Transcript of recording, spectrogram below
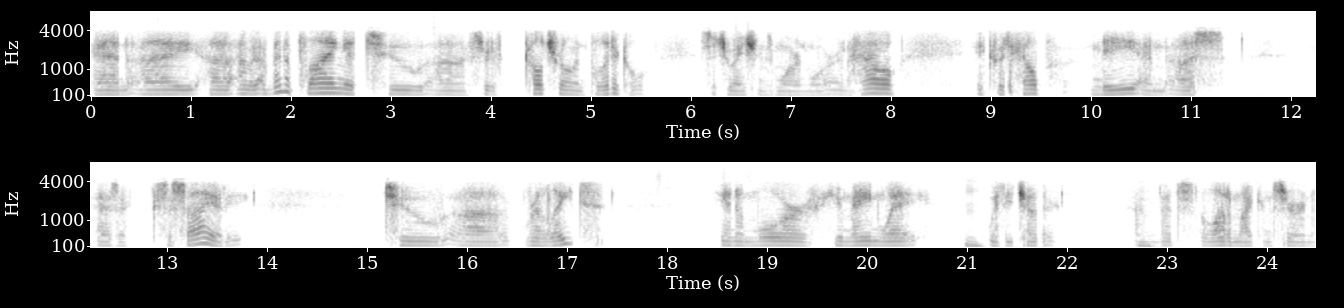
and I uh, I've- I've been applying it to uh, sort of cultural and political situations more and more, and how it could help me and us as a society to uh, relate in a more humane way Hmm. with each other. And that's a lot of my concern.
